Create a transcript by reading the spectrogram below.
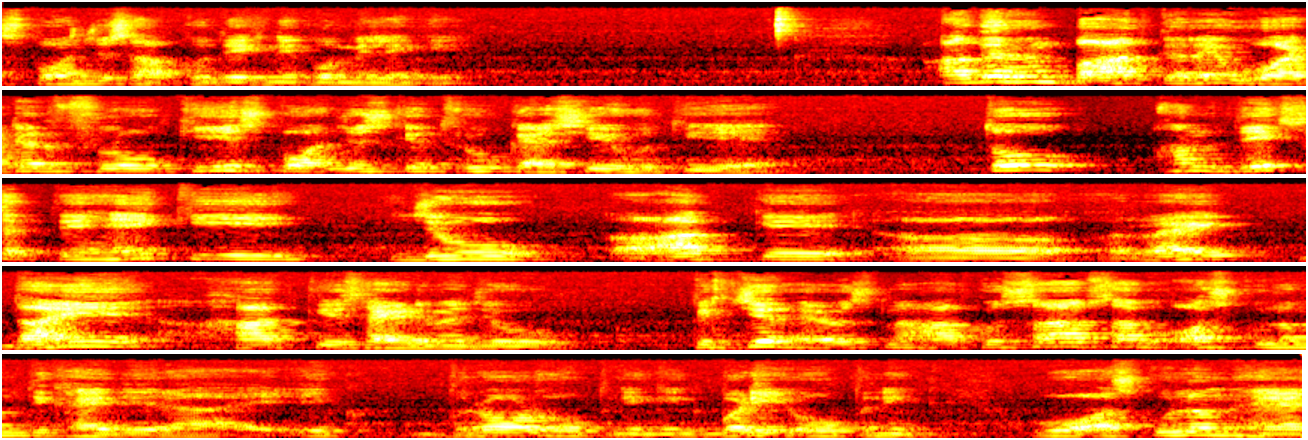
स्पॉन्जेस आपको देखने को मिलेंगे। अगर हम बात करें वाटर फ्लो की स्पॉन्जेस के थ्रू कैसी होती है तो हम देख सकते हैं कि जो आपके राइट दाएँ हाथ के साइड में जो पिक्चर है, उसमें आपको साफ़ साफ़ ऑस्कुलम दिखाई दे रहा है। एक ब्रॉड ओपनिंग एक बड़ी ओपनिंग वो ऑस्कुलम है।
